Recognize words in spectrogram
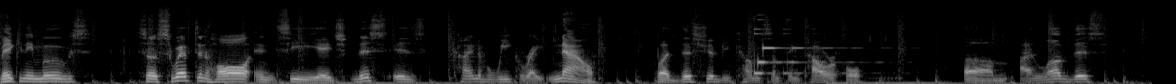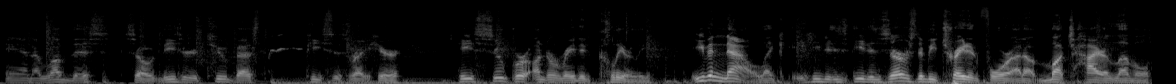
Make any moves. So Swift and Hall and CEH, this is kind of weak right now, but this should become something powerful. Um, I love this and I love this. So these are your two best pieces right here. He's super underrated, clearly. Even now, like he des- he deserves to be traded for at a much higher level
